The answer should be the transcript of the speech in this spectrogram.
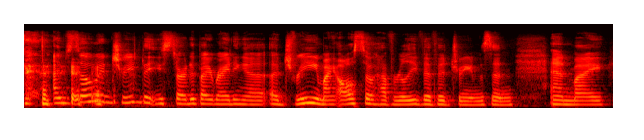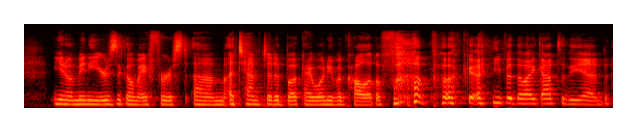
I'm so intrigued that you started by writing a, a, dream. I also have really vivid dreams, and and my you know many years ago, my first um, attempt at a book. I won't even call it a flop book, even though I got to the end.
